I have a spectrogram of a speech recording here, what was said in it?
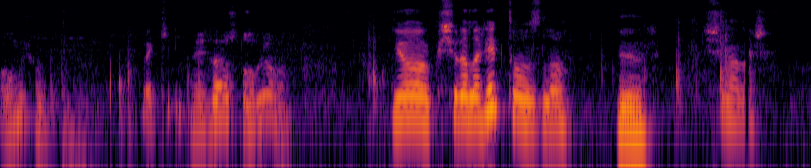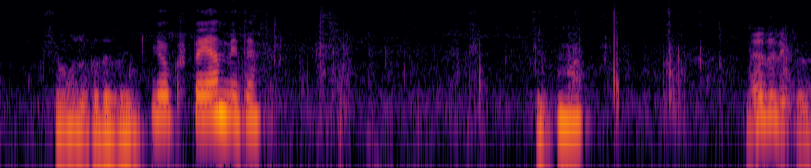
Olmuş mu? Bakayım. Necla Usta oluyor mu? Yok şuralar hep tozlu. Evet. Şuralar. Şey olmaz o kadar da. Yok beğenmedim. Çektin mi? Nerede leke var?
